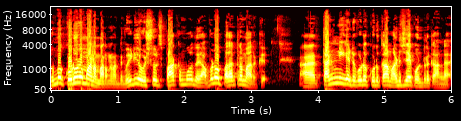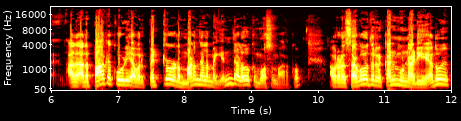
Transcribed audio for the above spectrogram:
ரொம்ப கொடூரமான மரணம் அந்த வீடியோ விஷுவல்ஸ் பார்க்கும்போது அவ்வளோ பதற்றமாக இருக்கு தண்ணி கேட்டு கூட கொடுக்காம அடிச்சே கொண்டிருக்காங்க. அதை அதை பார்க்கக்கூடிய அவர் பெற்றோரோட மனநிலைமை எந்த அளவுக்கு மோசமாக இருக்கும் அவரோட சகோதரர் கண் முன்னாடியே அதுவும்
